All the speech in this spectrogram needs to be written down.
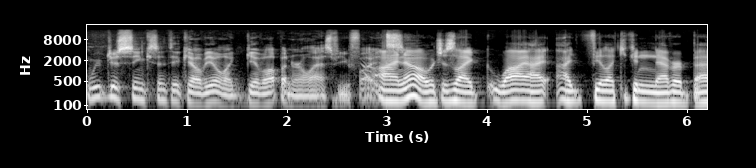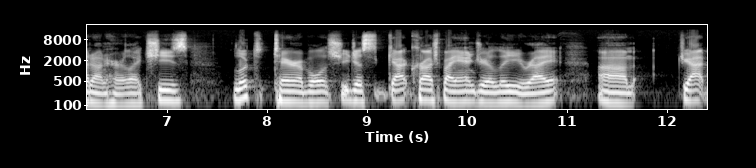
we've just seen Cynthia Calvillo like give up in her last few fights. I know, which is like why I, I feel like you can never bet on her. Like she's looked terrible. She just got crushed by Andrea Lee, right? Um, got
